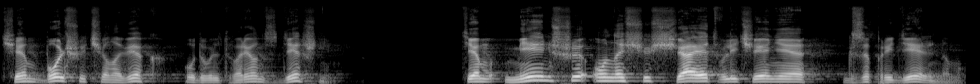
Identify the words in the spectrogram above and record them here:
Чем больше человек удовлетворен здешним, тем меньше он ощущает влечение к запредельному.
